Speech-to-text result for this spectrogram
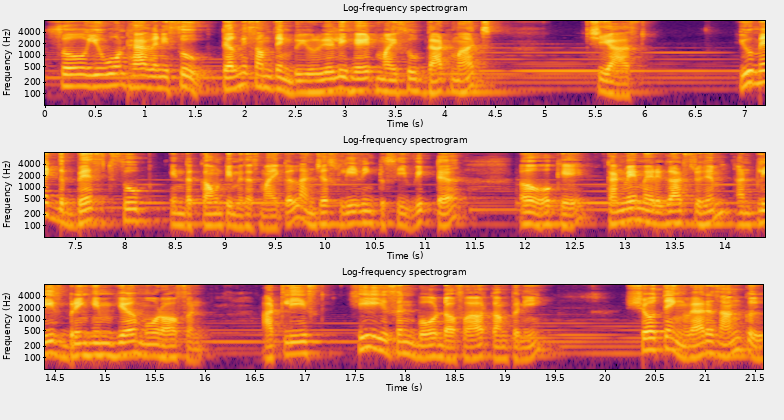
So you won't have any soup. Tell me something, do you really hate my soup that much? She asked. You make the best soup in the county, Mrs. Michael. I'm just leaving to see Victor. Oh, okay. Convey my regards to him and please bring him here more often. At least he isn't bored of our company. Sure thing, where is uncle?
